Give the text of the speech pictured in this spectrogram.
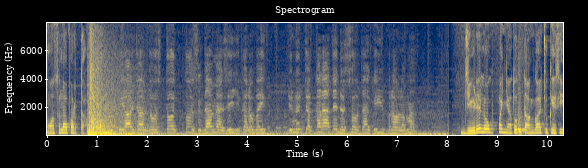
ਹੌਸਲਾ ਭਰਤਾ। ਕੀ ਹਾਲ ਚਾਲ ਦੋਸਤੋ? ਤੋ ਸਿੱਧਾ ਮੈਸੇਜ ਕਰੋ ਬਈ। ਜਿਹਨੂੰ ਚੱਕਰ ਆ ਤੇ ਦੱਸੋ ਤਾਂ ਕੀ ਪ੍ਰੋਬਲਮ ਆ। ਜਿਹੜੇ ਲੋਕ ਭਈਆਂ ਤੋਂ ਤੰਗ ਆ ਚੁੱਕੇ ਸੀ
